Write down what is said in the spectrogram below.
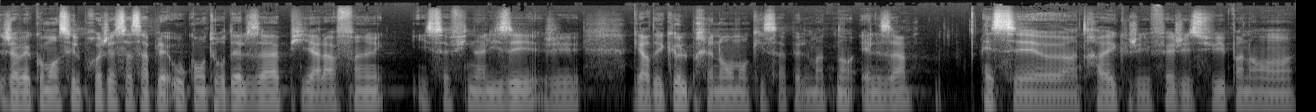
j'avais commencé le projet, ça s'appelait Au contour d'Elsa, puis à la fin il s'est finalisé, j'ai gardé que le prénom, donc il s'appelle maintenant Elsa. Et c'est un travail que j'ai fait. J'ai suivi pendant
